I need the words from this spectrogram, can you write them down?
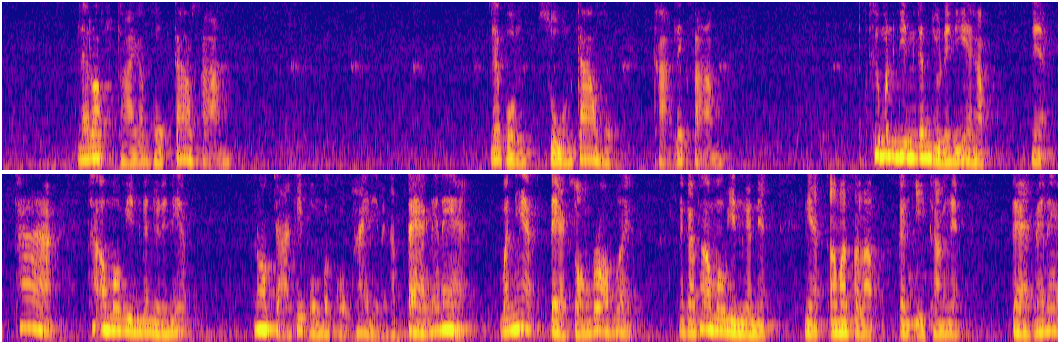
239ในรอบสุดท้ายครับ693แล้วผม096ขาดเลข3คือมันวินกันอยู่ในนี้ครับ เนี่ยถ้าถ้าเอามาวินกันอยู่ในนี้นอกจากที่ผมประกบให้เนี่ยนะครับ แตกแน่ๆวันนี้แตก2รอบด้วยนะครับ ถ้าเอามาวินกันเนี่ยเนี่ยเอามาสลับกันอีกครั้งเนี่ย แตกแน่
